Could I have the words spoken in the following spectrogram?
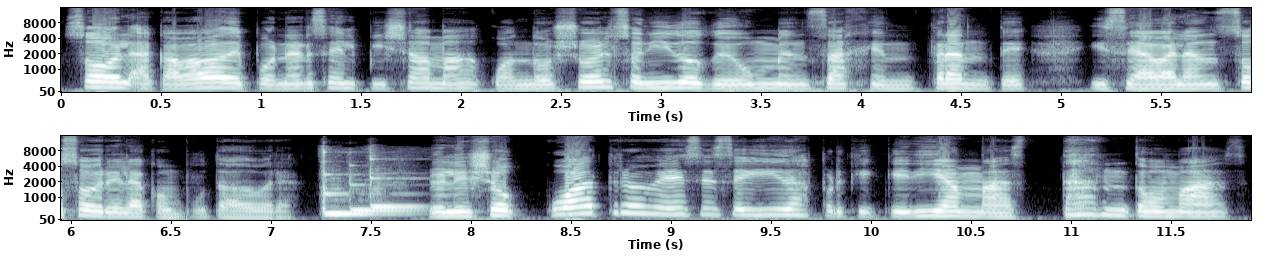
Sol acababa de ponerse el pijama cuando oyó el sonido de un mensaje entrante y se abalanzó sobre la computadora. Lo leyó cuatro veces seguidas porque quería más, tanto más,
